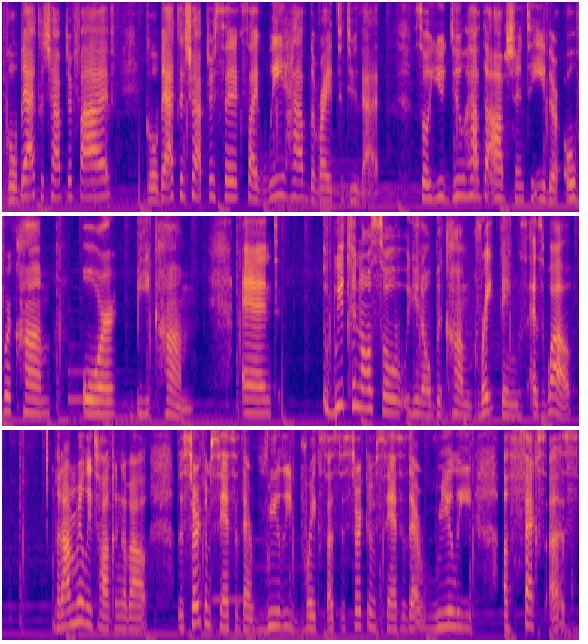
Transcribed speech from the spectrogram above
go back to chapter five, go back to chapter six. Like we have the right to do that. So you do have the option to either overcome or become. And we can also, you know, become great things as well. But I'm really talking about the circumstances that really breaks us, the circumstances that really affects us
